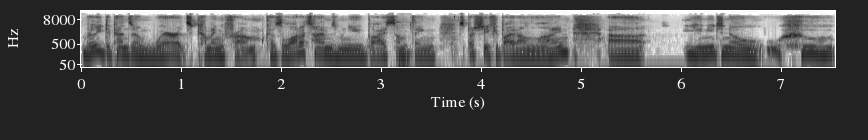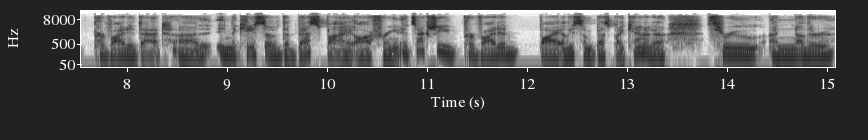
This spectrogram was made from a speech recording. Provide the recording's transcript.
really depends on where it's coming from. Because a lot of times when you buy something, especially if you buy it online, uh, you need to know who provided that. Uh, in the case of the Best Buy offering, it's actually provided by at least on Best Buy Canada through another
